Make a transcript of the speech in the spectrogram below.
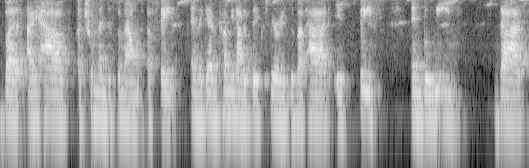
but I have a tremendous amount of faith. And again, coming out of the experiences I've had, it's faith and believe that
